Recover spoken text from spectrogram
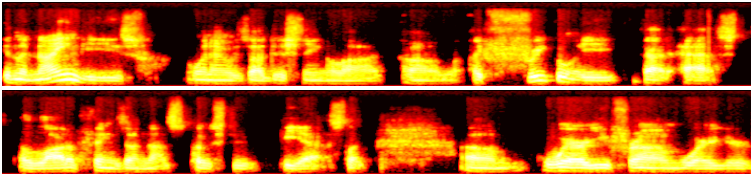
in the '90s, when I was auditioning a lot, um, I frequently got asked a lot of things I'm not supposed to be asked, like um, where are you from, where are your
